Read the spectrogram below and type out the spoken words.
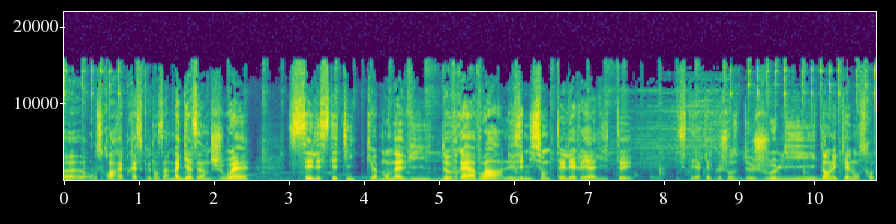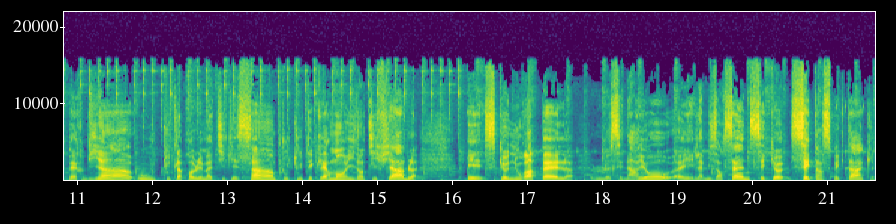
euh, on se croirait presque dans un magasin de jouets. C'est l'esthétique qu'à mon avis devraient avoir les émissions de télé-réalité c'est-à-dire quelque chose de joli, dans lequel on se repère bien, où toute la problématique est simple, où tout est clairement identifiable. Et ce que nous rappelle le scénario et la mise en scène, c'est que c'est un spectacle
